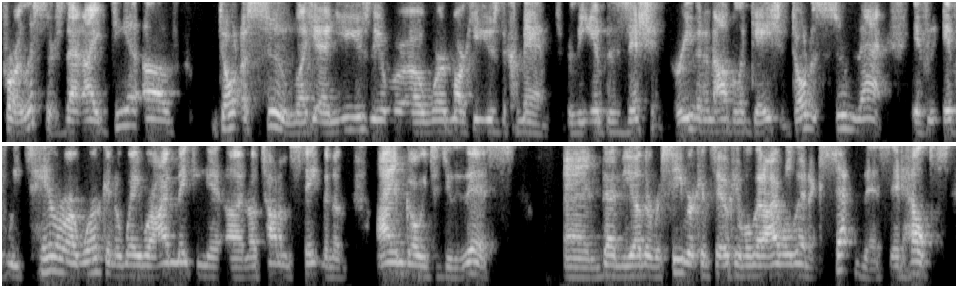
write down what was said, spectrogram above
for our listeners that idea of don't assume like and you use the uh, word mark you use the command or the imposition or even an obligation. Don't assume that. If if we tailor our work in a way where i'm making it an autonomous statement of i am going to do this and then the other receiver can say okay well then i will then accept this. It helps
